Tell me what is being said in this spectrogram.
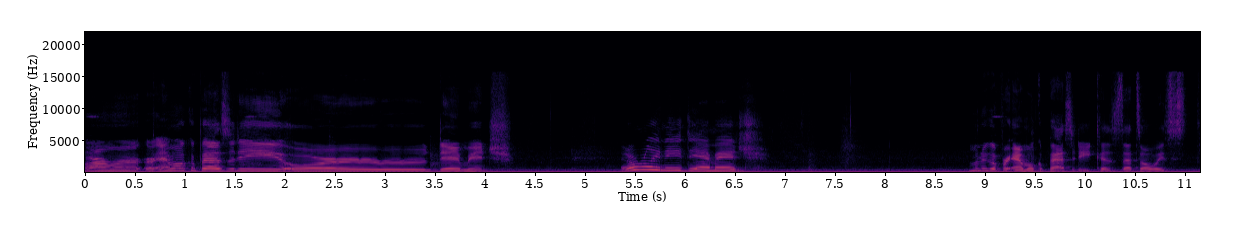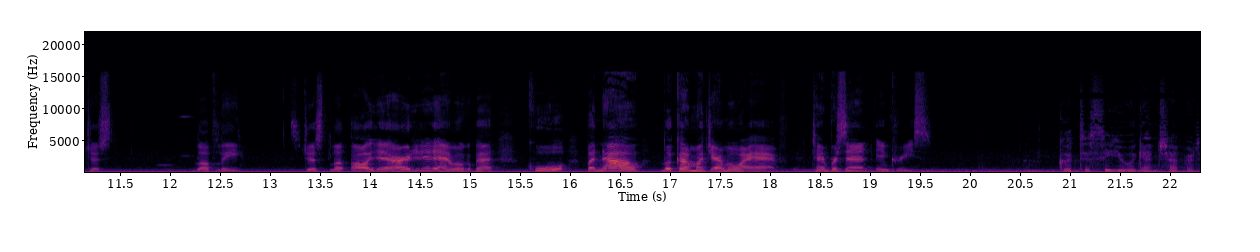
Armor or ammo capacity or damage. I don't really need damage. I'm gonna go for ammo capacity because that's always just lovely. It's just lo- oh yeah, I already did ammo capacity. Cool, but now look how much ammo I have. Ten percent increase. Good to see you again, Shepard.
